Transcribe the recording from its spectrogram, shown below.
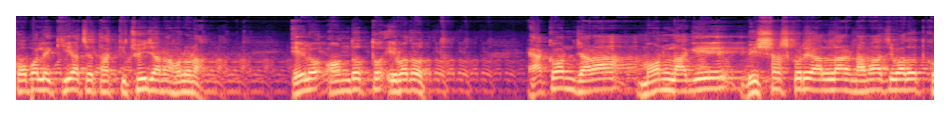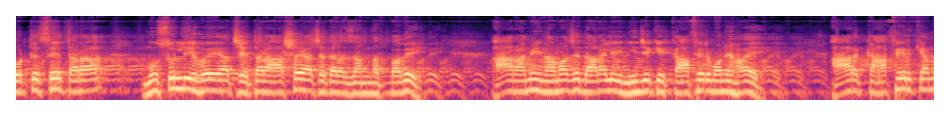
কপালে কি আছে তা কিছুই জানা হলো না। এলো অন্ধত্ব এবাদত এখন যারা মন লাগিয়ে বিশ্বাস করে আল্লাহর নামাজ ইবাদত করতেছে, তারা মুসল্লি হয়ে আছে, তারা আশায় আছে তারা জান্নাত পাবে। আর আমি নামাজে দাঁড়ালে নিজেকে কাফের মনে হয়। আর কাফের কেন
